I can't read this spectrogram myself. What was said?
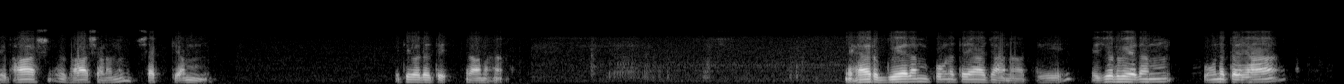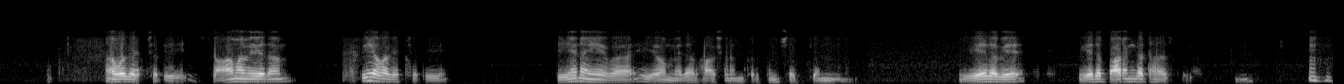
विभाष विभाषणं शक्यम् इति वदति रामः। यः ऋग्वेदं पूर्णतया जानाति यजुर्वेदं पूर्णतया अवगच्छति सामवेदम् अपि अवगच्छति तेन एव एवं यदा भाषणं कर्तुं शक्यं वेदवे वेदपारङ्गतः अस्ति। हम्म।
